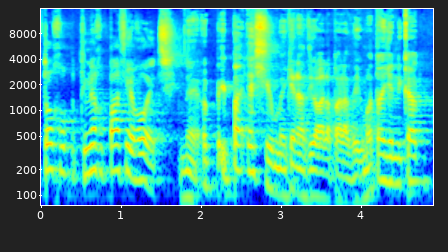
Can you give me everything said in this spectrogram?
το έχω, την έχω πάθει εγώ έτσι. Ναι, έχουμε και ένα-δύο άλλα παραδείγματα. Γενικά,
